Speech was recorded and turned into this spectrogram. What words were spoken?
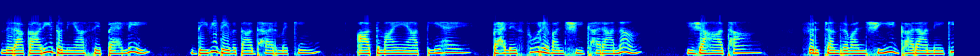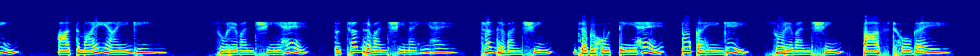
निराकारी दुनिया से पहले देवी देवता धर्म की आत्माएँ आती हैं। पहले सूर्यवंशी घराना यहाँ था। फिर चंद्रवंशी घराने की आत्माएँ आएँगी। सूर्यवंशी है तो चंद्रवंशी नहीं है। चंद्रवंशी जब होते हैं तो कहेंगे, सूर्यवंशी पास्ट हो गए।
